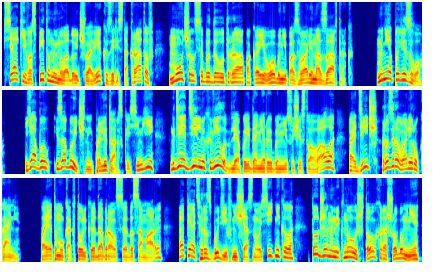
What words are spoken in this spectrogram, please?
Всякий воспитанный молодой человек из аристократов мучился бы до утра, пока его бы не позвали на завтрак. Мне повезло. Я был из обычной пролетарской семьи, где отдельных вилок для поедания рыбы не существовало, а дичь разрывали руками. Поэтому, как только добрался до Самары, опять разбудив несчастного Ситникова, тут же намекнул, что хорошо бы мне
